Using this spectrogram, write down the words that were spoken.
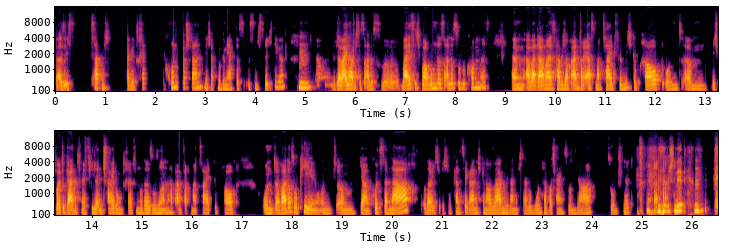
Also ich habe mich da getrennt Grund verstanden. Ich habe nur gemerkt, das ist nicht das Richtige. Hm. Ähm, mittlerweile habe ich das alles, äh, weiß ich, warum das alles so gekommen ist. Ähm, aber damals habe ich auch einfach erstmal Zeit für mich gebraucht und ähm, ich wollte gar nicht mehr viele Entscheidungen treffen oder so, sondern habe einfach mal Zeit gebraucht. Und da war das okay. Und ja, kurz danach, oder ich, ich kann es ja gar nicht genau sagen, wie lange ich da gewohnt habe, wahrscheinlich so ein Jahr, so im Schnitt. Im Schnitt. ja,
